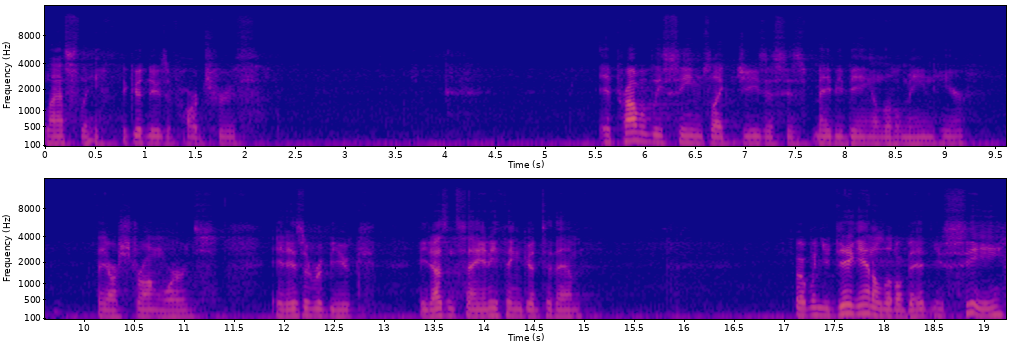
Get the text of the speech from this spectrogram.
Lastly, the good news of hard truth. It probably seems like Jesus is maybe being a little mean here. They are strong words. It is a rebuke. He doesn't say anything good to them. But when you dig in a little bit, you see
